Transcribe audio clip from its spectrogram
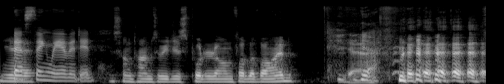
yeah. Best thing we ever did. Sometimes we just put it on for the vibe. Yeah.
